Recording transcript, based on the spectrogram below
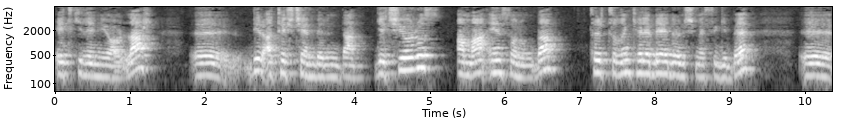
etkileniyorlar. Ee, bir ateş çemberinden geçiyoruz ama en sonunda tırtılın kelebeğe dönüşmesi gibi e,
